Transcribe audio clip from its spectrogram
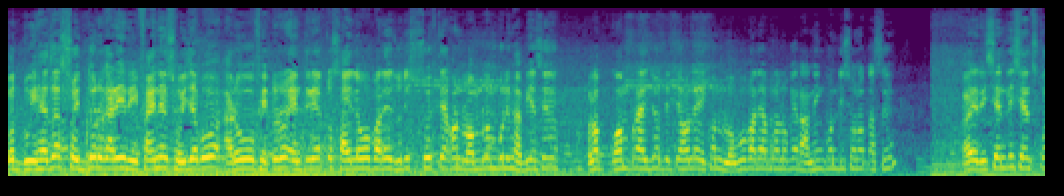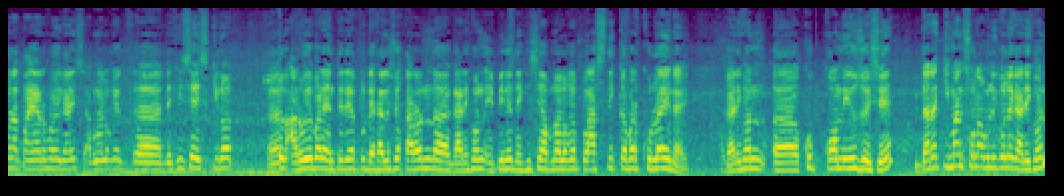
তো দুই হাজাৰ চৈধ্যৰ গাড়ী ৰিফাইনেন্স হৈ যাব আৰু ভিতৰৰ এণ্টেৰিয়াৰটো চাই ল'ব পাৰে। যদি চুইফ্ট এখন ল'ম ল'ম বুলি ভাবি আছে অলপ কম প্ৰাইজত তেতিয়াহ'লে এইখন ল'ব পাৰে। আপোনালোকে ৰানিং কণ্ডিশ্যনত আছে। হয় ৰিচেণ্টলি চেঞ্জ কৰা টায়াৰ হয় গাইছ আপোনালোকে দেখিছে স্ক্ৰীণত আৰু এবাৰ এণ্টেৰিয়াৰটো দেখাই লৈছোঁ কাৰণ গাড়ীখন এইপিনে দেখিছে আপোনালোকে প্লাষ্টিক কাভাৰ খোলাই নাই। গাড়ীখন খুব কম ইউজ হৈছে। দাদা কিমান চলা বুলি ক'লে গাড়ীখন?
